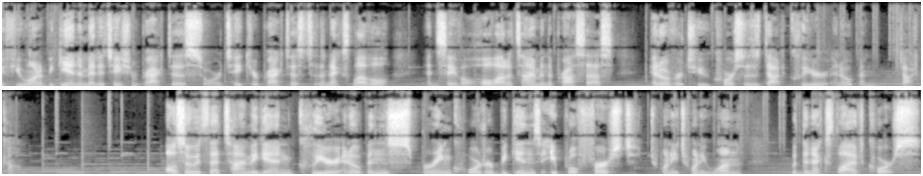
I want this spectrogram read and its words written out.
If you want to begin a meditation practice or take your practice to the next level and save a whole lot of time in the process, head over to courses.clearandopen.com. Also, it's that time again. Clear and Open's spring quarter begins April 1st, 2021, with the next live course,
